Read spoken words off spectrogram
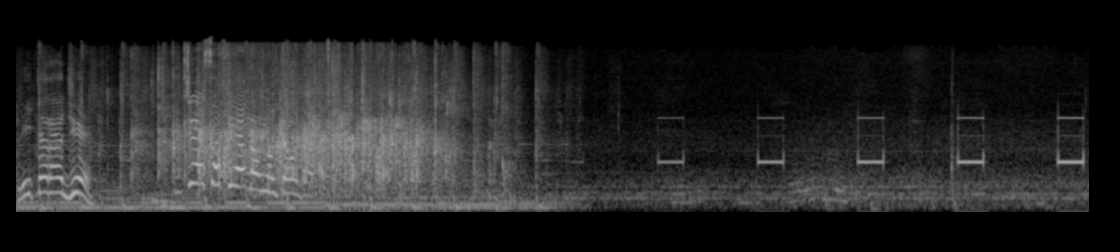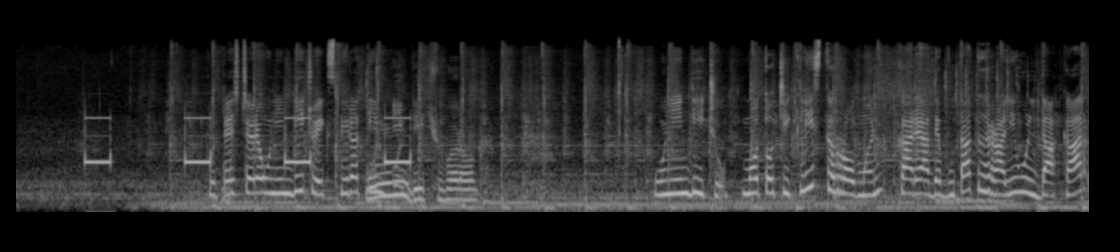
Litera G. Ce să fie, domnul Teodor? Puteți cere un indiciu, expiră Un timpul. indiciu, vă rog. Un indiciu. Motociclist român care a debutat în raliul Dakar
